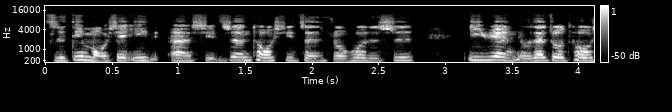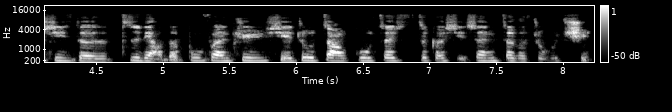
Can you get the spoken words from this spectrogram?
指定某些医呃洗肾透析诊所或者是医院有在做透析的治疗的部分，去协助照顾这这个洗肾这个族群，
